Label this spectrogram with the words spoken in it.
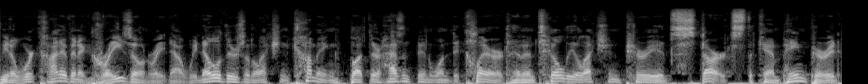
you know, we're kind of in a gray zone right now. We know there's an election coming, but there hasn't been one declared. And until the election period starts, the campaign period,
